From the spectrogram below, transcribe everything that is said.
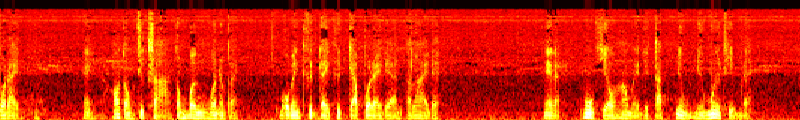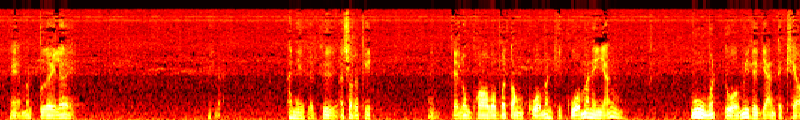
บ่ได้เขาต้องศึกษาต้องเบิ้งวันไปบอกเป็นขึ้นใดขึ้นจับบ่ได้ได้อันตรายได้นี่แหละงูเขียวเข้าใหม่ได้ตัดนิ้วนิ้วมือถิ่มได้เนี่ยมันเปื่อยเลยนี่แหละอันนี้ก็คือ อสรพิษแต่หลวงพ่อว่าต้องกลัวมันที่กลัวมันในยังงูมัดตัวมีแต่ยันแต่แขว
